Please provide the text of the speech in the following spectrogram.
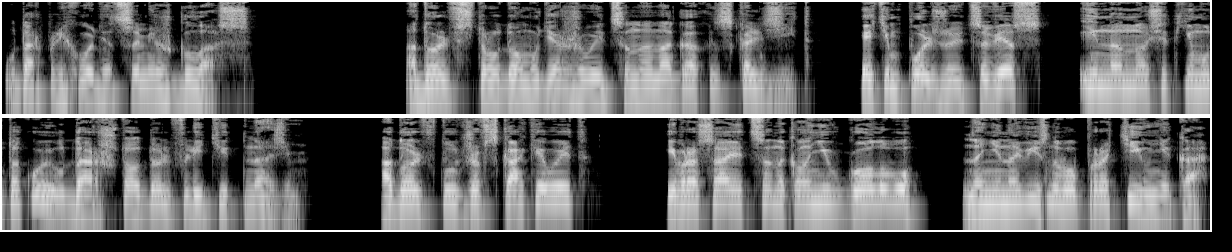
Удар приходится меж глаз. Адольф с трудом удерживается на ногах и скользит. Этим пользуется вес и наносит ему такой удар, что Адольф летит на земь. Адольф тут же вскакивает и бросается, наклонив голову, на ненавистного противника,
